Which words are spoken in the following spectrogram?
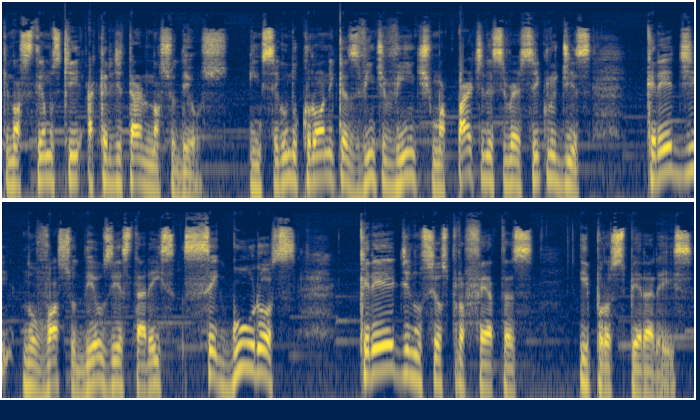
que nós temos que acreditar no nosso Deus. Em 2 Crônicas 20, 20, uma parte desse versículo diz: Crede no vosso Deus e estareis seguros. Crede nos seus profetas e prosperareis.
